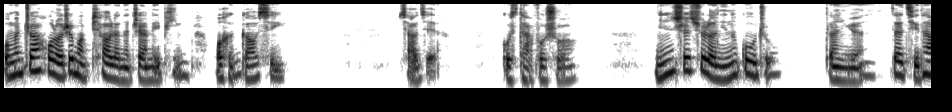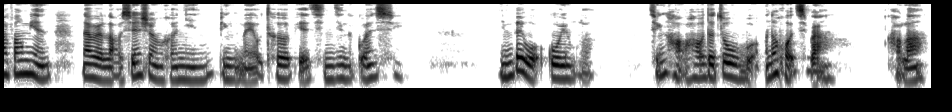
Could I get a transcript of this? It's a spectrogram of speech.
我们抓获了这么漂亮的战利品，我很高兴。小姐，古斯塔夫说：“您失去了您的雇主，但愿在其他方面，那位老先生和您并没有特别亲近的关系。您被我雇佣了，请好好的做我们的伙计吧。好了，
